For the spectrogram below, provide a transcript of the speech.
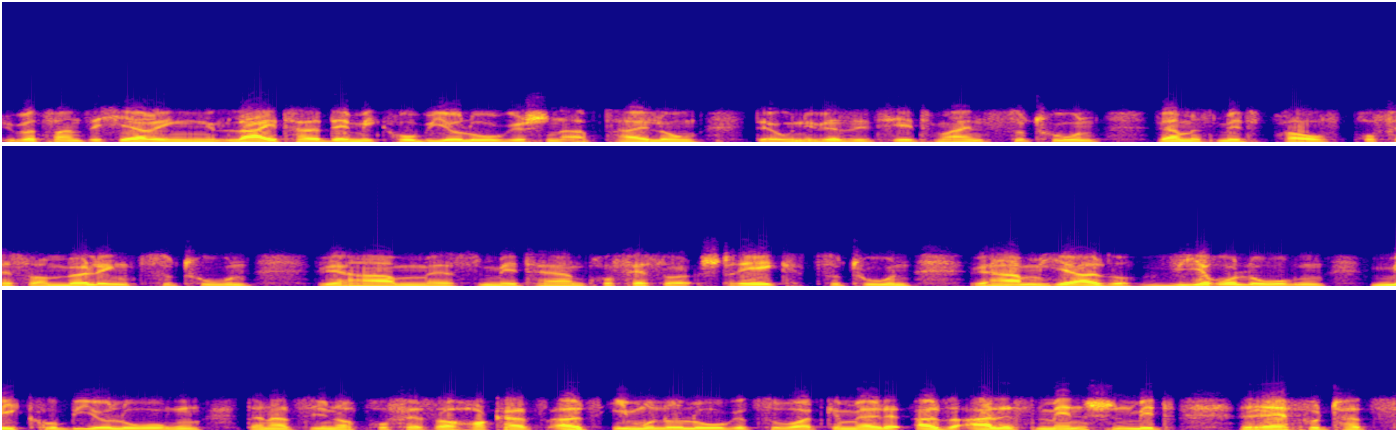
über 20-jährigen Leiter der mikrobiologischen Abteilung der Universität Mainz zu tun. Wir haben es mit Professor Mölling zu tun. Wir haben es mit Herrn Professor Streeck zu tun. Wir haben hier also Virologen, Mikrobiologen. Dann hat sich noch Professor Hockertz als Immunologe zu Wort gemeldet. Also alles Menschen mit Reputation,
